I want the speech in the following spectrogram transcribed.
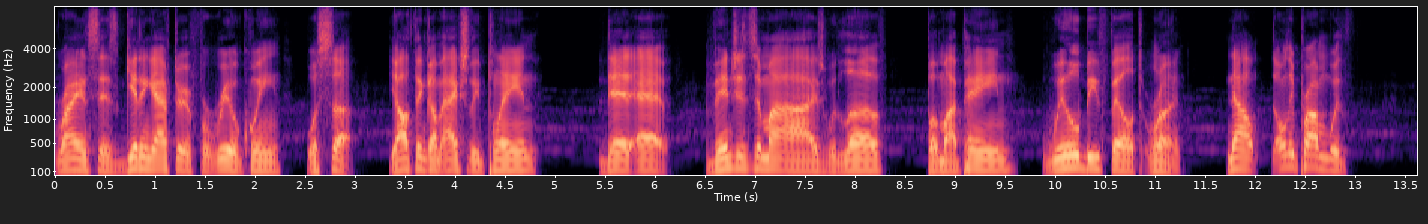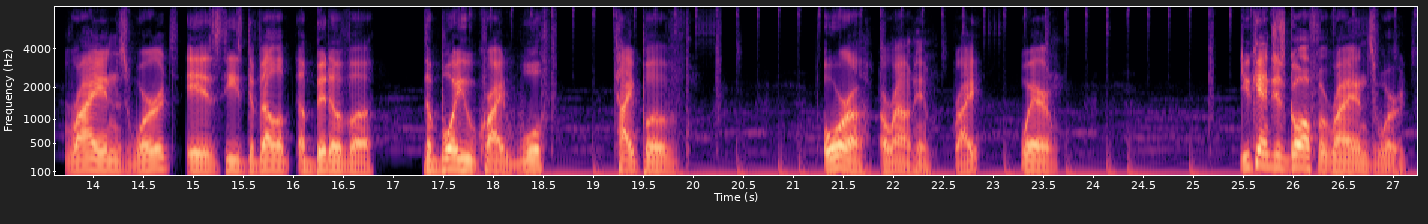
Ryan says, getting after it for real, Queen. What's up? Y'all think I'm actually playing dead at vengeance in my eyes with love, but my pain will be felt run. Now, the only problem with Ryan's words is he's developed a bit of a the boy who cried wolf type of aura around him, right? Where you can't just go off of Ryan's words.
